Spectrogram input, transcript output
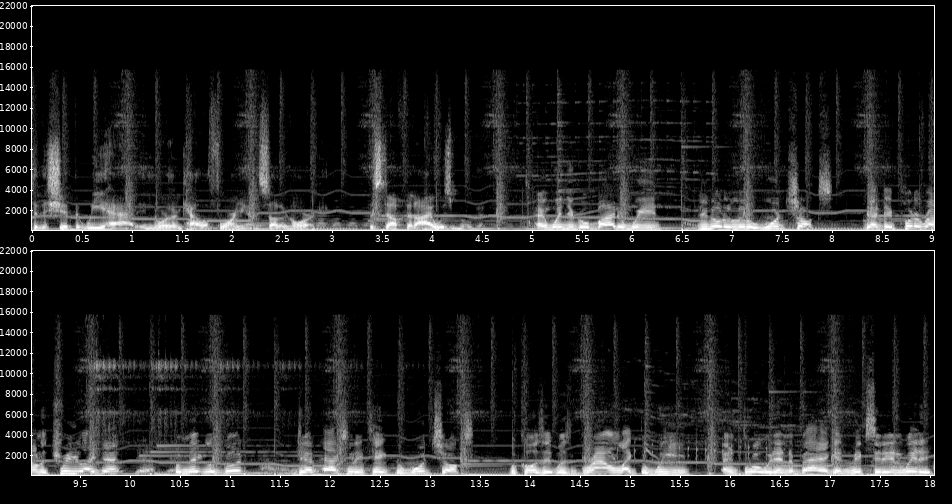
to the shit that we had in Northern California and Southern Oregon. The stuff that I was moving. And when you go buy the weed, you know the little woodchucks that they put around a tree like that for make it look good? They'll actually take the woodchucks because it was brown like the weed and throw it in the bag and mix it in with it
